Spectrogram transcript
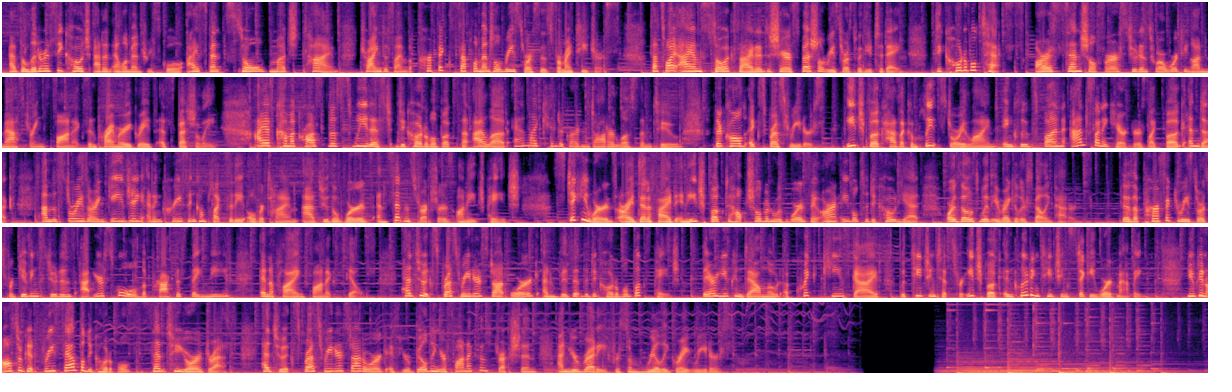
As a literacy coach at an elementary school, I spent so much time trying to find the perfect supplemental resources for my teachers. That's why I am so excited to share a special resource with you today. Decodable texts are essential for our students who are working on mastering phonics in primary grades, especially. I have come across the sweetest decodable books that I love, and my kindergarten daughter loves them too. They're called Express Readers. Each book has a complete storyline, includes fun and funny characters like Bug and And the stories are engaging and increasing complexity over time, as do the words and sentence structures on each page. Sticky words are identified in each book to help children with words they aren't able to decode yet or those with irregular spelling patterns. They're the perfect resource for giving students at your school the practice they need in applying phonics skills. Head to expressreaders.org and visit the Decodable Books page. There you can download a quick keys guide with teaching tips for each book, including teaching sticky word mapping. You can also get free sample decodables sent to your address. Head to expressreaders.org if you're building your phonics instruction and you're ready for some really great readers.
